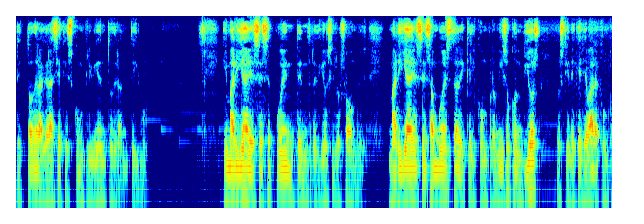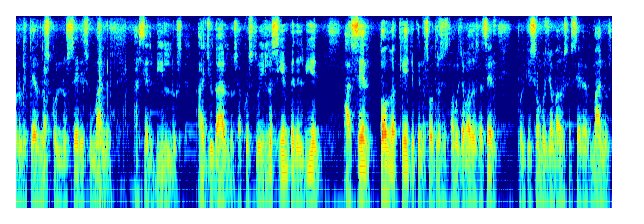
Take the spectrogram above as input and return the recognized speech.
de toda la gracia que es cumplimiento del Antiguo. Y María es ese puente entre Dios y los hombres. María es esa muestra de que el compromiso con Dios nos tiene que llevar a comprometernos con los seres humanos, a servirlos, a ayudarlos, a construirlos siempre en el bien, a hacer todo aquello que nosotros estamos llamados a hacer, porque somos llamados a ser hermanos,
